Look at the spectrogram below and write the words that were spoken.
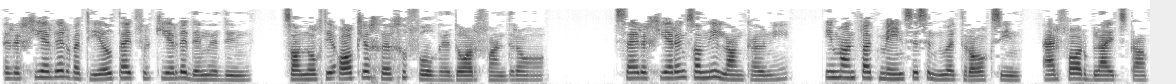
Een regeerder wat heel tijd verkeerde dingen doen, zal nog die akelige gevolgen daarvan dra. Sy regering zal niet lang hou nie. Iemand wat mensen zijn nood raak sien, ervaar blijdschap.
